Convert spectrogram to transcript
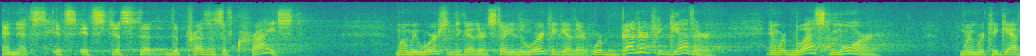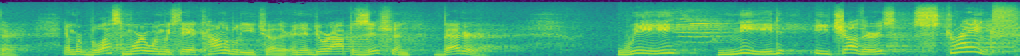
and it's, it's, it's just the, the presence of Christ. When we worship together and study the Word together, we're better together And we're blessed more when we're together. And we're blessed more when we stay accountable to each other and endure opposition better. We need each other's strength.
